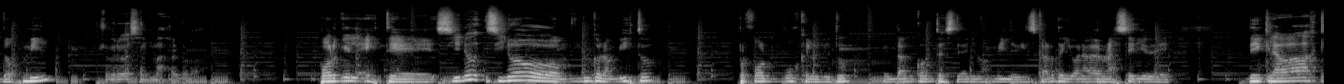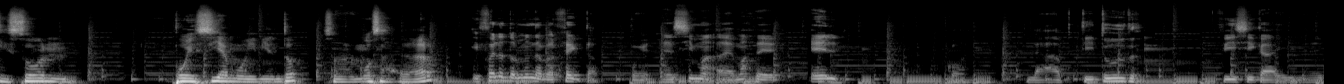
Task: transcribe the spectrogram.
2000. Yo creo que es el más recordado. Porque este, si, no, si no nunca lo han visto, por favor búsquenlo en YouTube. El Dunk Contest del año 2000 de Vince Carter y van a ver una serie de, de clavadas que son poesía en movimiento. Son hermosas de ver. Y fue la tormenta perfecta, porque encima, además de él, con la aptitud física y de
